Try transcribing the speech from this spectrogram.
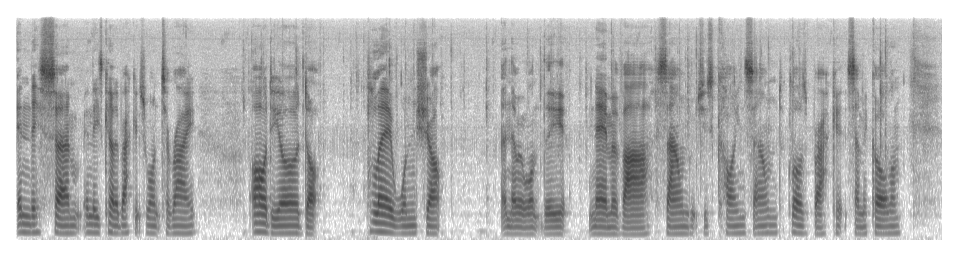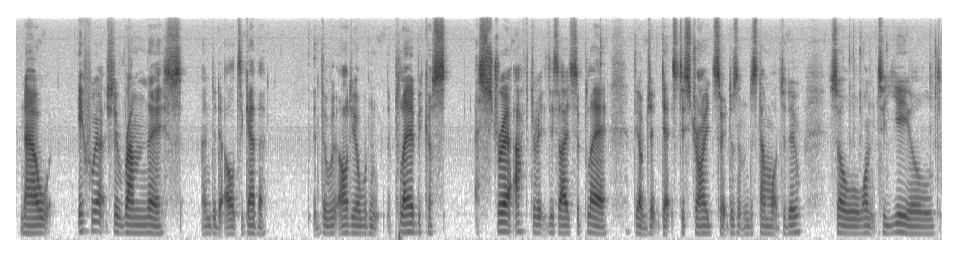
in this um, in these curly brackets we want to write audio dot play one shot and then we want the name of our sound which is coin sound close bracket semicolon. Now if we actually ran this and did it all together the audio wouldn't play because straight after it decides to play the object gets destroyed so it doesn't understand what to do. So we'll want to yield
